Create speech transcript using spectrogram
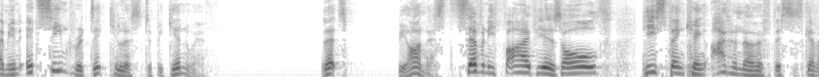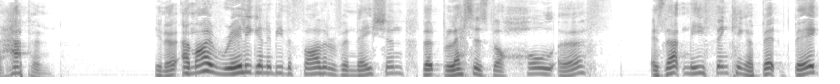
I mean, it seemed ridiculous to begin with. Let's be honest. 75 years old, he's thinking, I don't know if this is going to happen. You know, am I really going to be the father of a nation that blesses the whole earth? Is that me thinking a bit big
